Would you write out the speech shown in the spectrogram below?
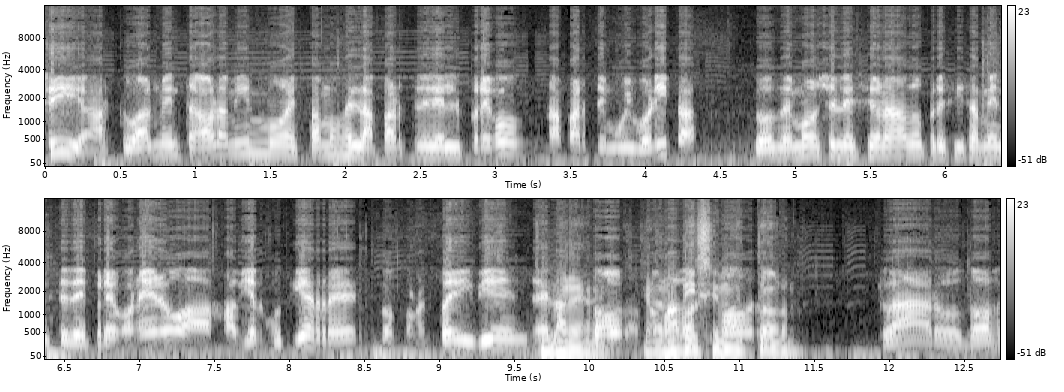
Sí, actualmente ahora mismo estamos en la parte del pregón, una parte muy bonita, donde hemos seleccionado precisamente de pregonero a Javier Gutiérrez, lo conocéis bien, el Hombre, actor, grandísimo actor. actor. Claro, dos,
